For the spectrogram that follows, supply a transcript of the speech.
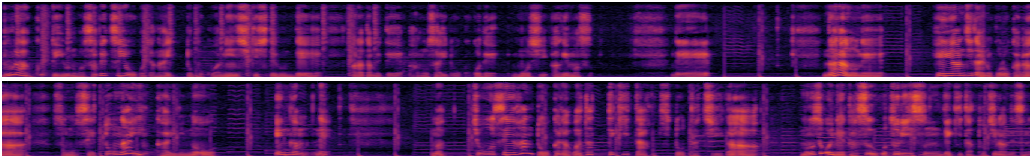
部落っていうのは差別用語じゃないと僕は認識してるんで、改めてあの再度ここで申し上げます。で、奈良のね、平安時代の頃から、その瀬戸内海の沿岸ね、まあ、朝鮮半島から渡ってきた人たちが、ものすごいね、多数移り住んできた土地なんですね。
